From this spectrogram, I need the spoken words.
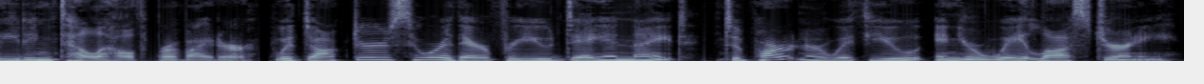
leading telehealth provider with doctors who are there for you day and night to partner with you in your weight loss journey.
